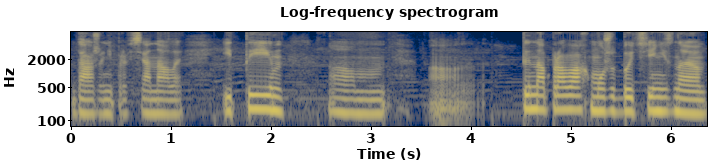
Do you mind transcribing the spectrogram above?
даже не профессионалы, и ты, эм, э, ты на правах, может быть, я не знаю,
